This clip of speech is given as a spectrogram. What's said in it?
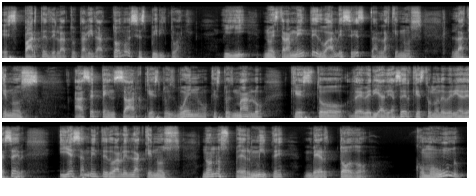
es parte de la totalidad, todo es espiritual. Y nuestra mente dual es esta, la que nos, la que nos hace pensar que esto es bueno, que esto es malo, que esto debería de hacer, que esto no debería de hacer. Y esa mente dual es la que nos, no nos permite ver todo como uno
